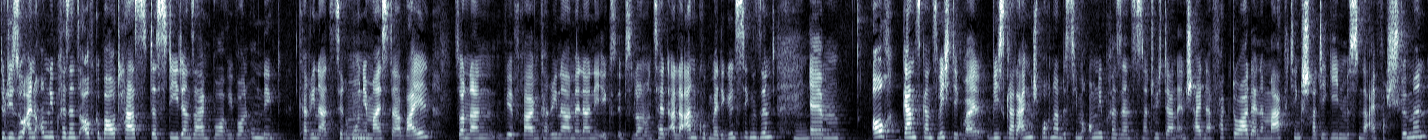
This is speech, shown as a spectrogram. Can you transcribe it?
du dir so eine Omnipräsenz aufgebaut hast, dass die dann sagen, boah, wir wollen unbedingt Karina als Zeremonienmeister, weil, sondern wir fragen Karina, Melanie, X, Y und Z alle an, gucken, wer die günstigen sind. Ähm, auch ganz, ganz wichtig, weil, wie ich es gerade angesprochen habe, das Thema Omnipräsenz ist natürlich da ein entscheidender Faktor. Deine Marketingstrategien müssen da einfach stimmen,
